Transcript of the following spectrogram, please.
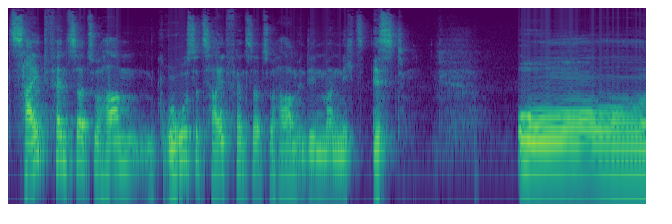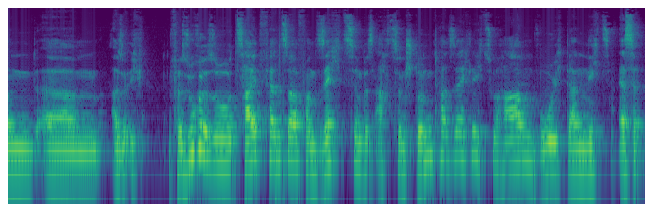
Zeitfenster zu haben, große Zeitfenster zu haben, in denen man nichts isst. Und ähm, also ich versuche so Zeitfenster von 16 bis 18 Stunden tatsächlich zu haben, wo ich dann nichts esse.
